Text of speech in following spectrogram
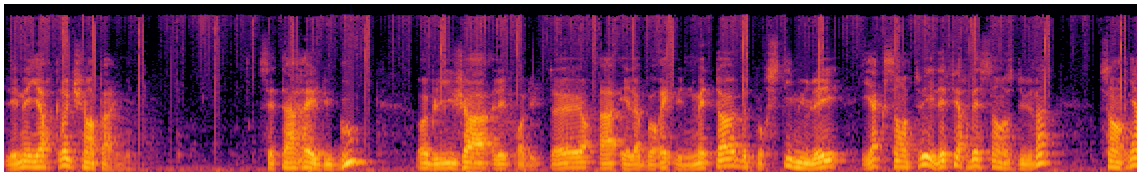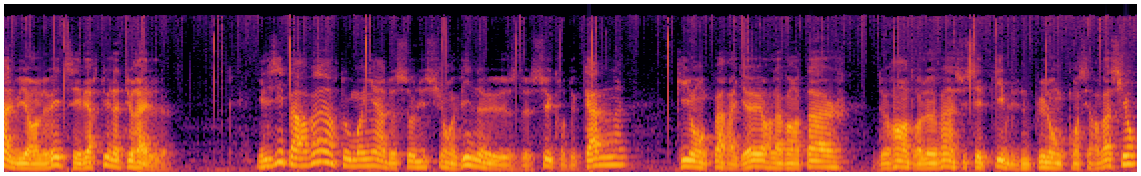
les meilleurs crus de champagne. Cet arrêt du goût obligea les producteurs à élaborer une méthode pour stimuler et accentuer l'effervescence du vin sans rien lui enlever de ses vertus naturelles. Ils y parvinrent au moyen de solutions vineuses de sucre de canne qui ont par ailleurs l'avantage de rendre le vin susceptible d'une plus longue conservation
